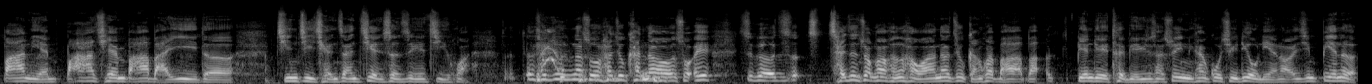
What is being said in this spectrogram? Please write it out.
八年八千八百亿的经济前瞻建设这些计划，他就那时候他就看到说，哎，这个财政状况很好啊，那就赶快把把编列特别预算。所以你看过去六年啊，已经编了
